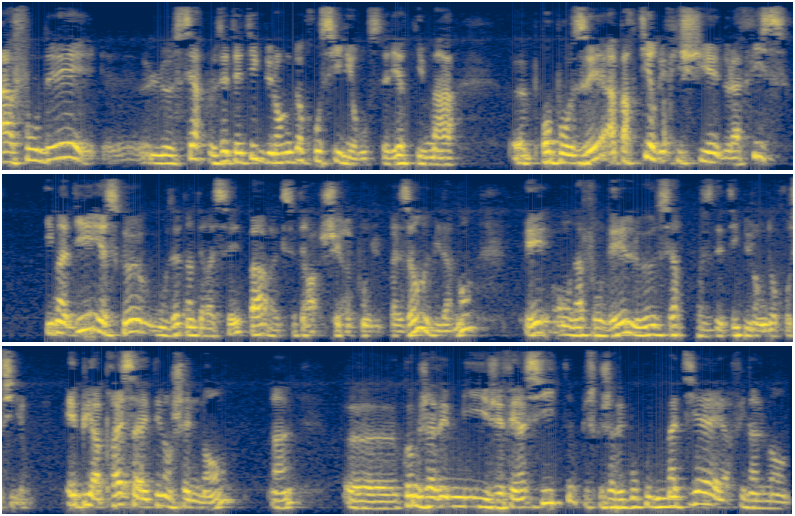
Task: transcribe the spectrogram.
a fondé euh, le cercle zététique du Languedoc-Roussillon, c'est-à-dire qu'il m'a proposé, à partir du fichier de la FIS, il m'a dit, est-ce que vous êtes intéressé par, etc. J'ai répondu présent, évidemment, et on a fondé le cercle esthétique du Languedoc-Roussillon. Et puis après, ça a été l'enchaînement. Hein. Euh, comme j'avais mis, j'ai fait un site, puisque j'avais beaucoup de matière finalement,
